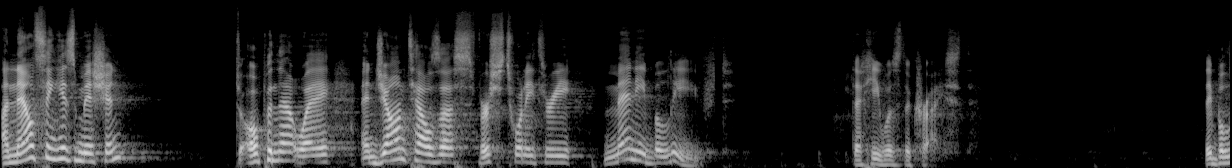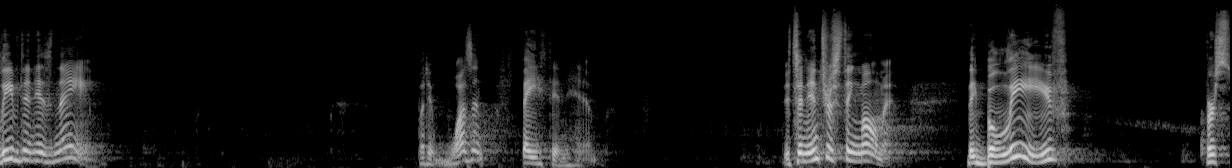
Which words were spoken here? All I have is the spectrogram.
announcing his mission to open that way. And John tells us, verse 23 many believed that he was the Christ. They believed in his name. But it wasn't faith in him. It's an interesting moment. They believe, verse,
